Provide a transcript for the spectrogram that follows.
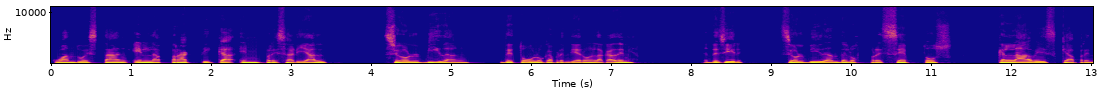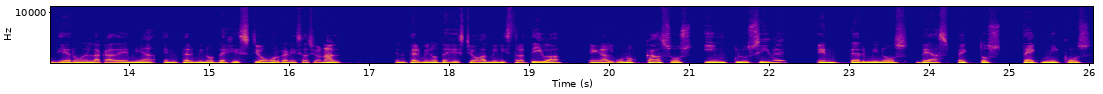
cuando están en la práctica empresarial, se olvidan de todo lo que aprendieron en la academia. Es decir, se olvidan de los preceptos claves que aprendieron en la academia en términos de gestión organizacional, en términos de gestión administrativa, en algunos casos inclusive en términos de aspectos técnicos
